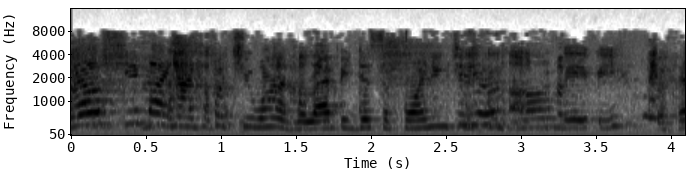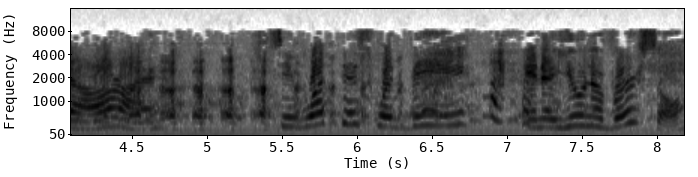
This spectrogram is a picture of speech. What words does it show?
Well, she might not put you on. Will that be disappointing to you? oh, maybe. Yeah, all right. See, what this would be in a universal,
